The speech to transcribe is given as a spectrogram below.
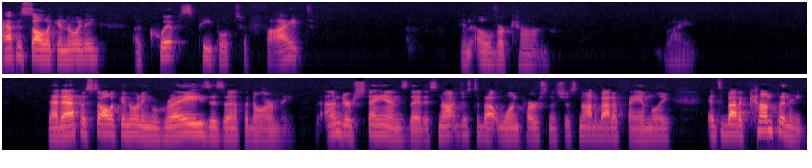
Apostolic anointing equips people to fight and overcome. Right. That apostolic anointing raises up an army, understands that it's not just about one person, it's just not about a family, it's about a company.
